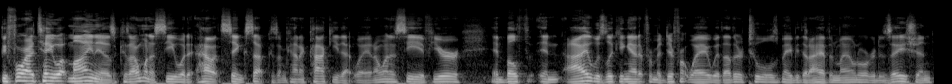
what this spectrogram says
before I tell you what mine is because I want to see what it, how it syncs up because I'm kind of cocky that way. And I want to see if you're in both and I was looking at it from a different way with other tools maybe that I have in my own organization.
